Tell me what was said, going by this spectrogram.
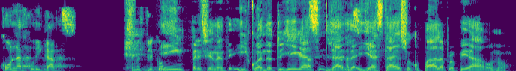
con adjudicadas. ¿Se me explico? Impresionante. Y cuando tú llegas, ¿ya está desocupada la propiedad o no?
